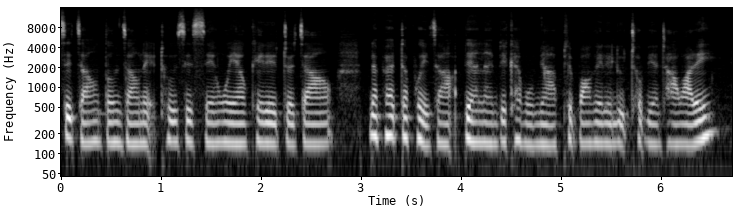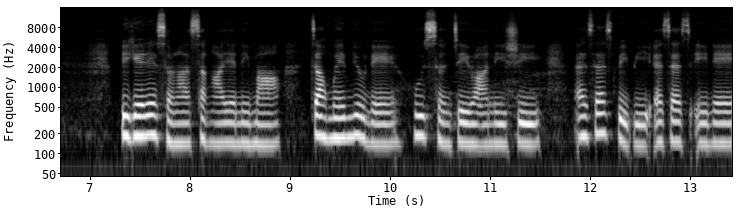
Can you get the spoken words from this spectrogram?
စစ်ကြောင်း၃ကြောင်းနဲ့ထိုးစစ်ဆင်ဝင်ရောက်ခဲ့တဲ့အတွက်ကြောင့်နှစ်ဖက်တပ်ဖွဲ့ကြားအပြန်အလှန်ပစ်ခတ်မှုများဖြစ်ပွားခဲ့တယ်လို့ထုတ်ပြန်ထားပါတယ်။ပြီးခဲ့တဲ့ဇွန်လ15ရက်နေ့မှာကြောင်မဲမြို့နယ်ဟူဆွန်ကျေးရွာအနီးရှိ SSPB SSA နဲ့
